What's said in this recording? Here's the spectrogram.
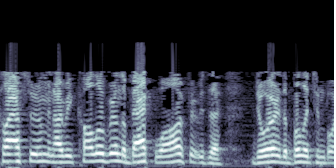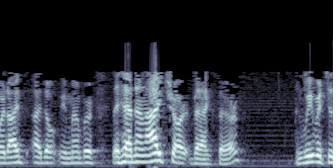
classroom, and I recall over on the back wall, if it was a door, the bulletin board, I, I don't remember. They had an eye chart back there. And we were to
